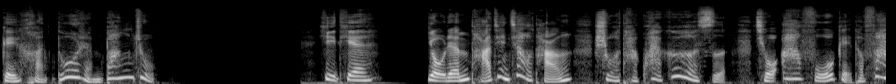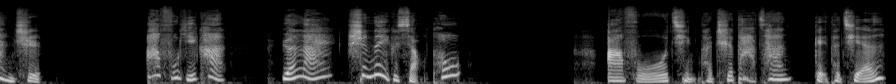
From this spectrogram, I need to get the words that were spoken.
给很多人帮助。一天，有人爬进教堂，说他快饿死，求阿福给他饭吃。阿福一看，原来是那个小偷。阿福请他吃大餐，给他钱，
